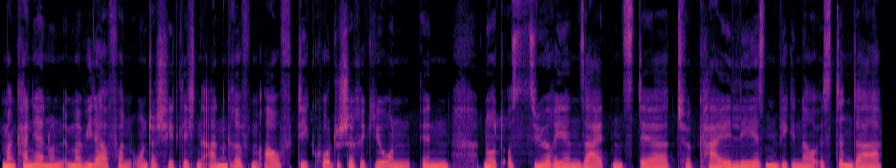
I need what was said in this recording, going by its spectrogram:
Man kann ja nun immer wieder von unterschiedlichen Angriffen auf die kurdische Region in Nordostsyrien seitens der Türkei lesen. Wie genau ist denn da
